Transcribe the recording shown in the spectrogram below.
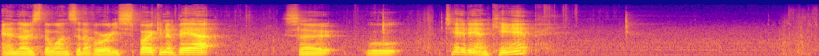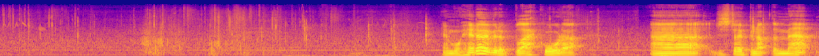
And those are the ones that I've already spoken about. So we'll tear down camp. and we'll head over to Blackwater. Uh, just open up the map.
